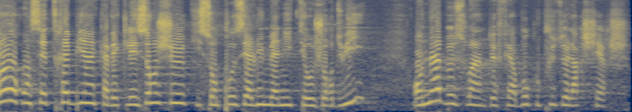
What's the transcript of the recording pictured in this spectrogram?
Or, on sait très bien qu'avec les enjeux qui sont posés à l'humanité aujourd'hui, on a besoin de faire beaucoup plus de la recherche.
